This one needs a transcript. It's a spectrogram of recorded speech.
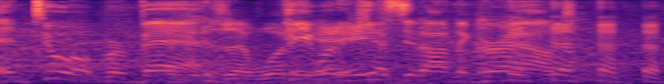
and two of them are bad. Is that Woody he would have kept it on the ground.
